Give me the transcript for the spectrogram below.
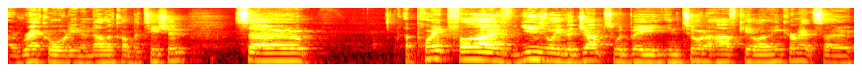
a record in another competition. So a 0.5, usually the jumps would be in two and a half kilo increments. So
